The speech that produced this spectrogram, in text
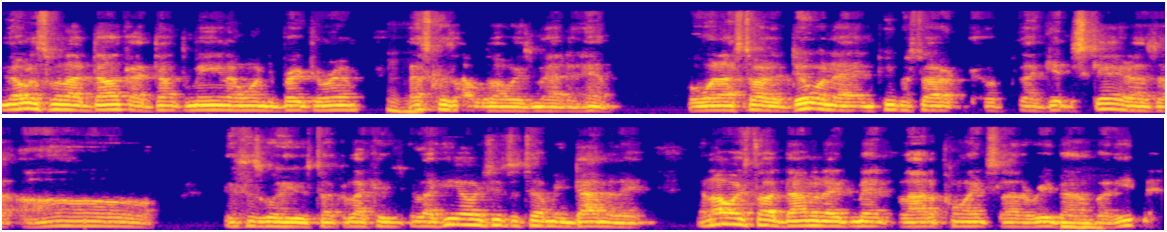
notice when I dunk, I dunked mean. I wanted to break the rim. Mhm. That's because I was always mad at him. But when I started doing that and people started like getting scared, I was like, oh, this is what he was talking like. He, like he always used to tell me dominate, and I always thought dominate meant a lot of points, a lot of rebound, but he meant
